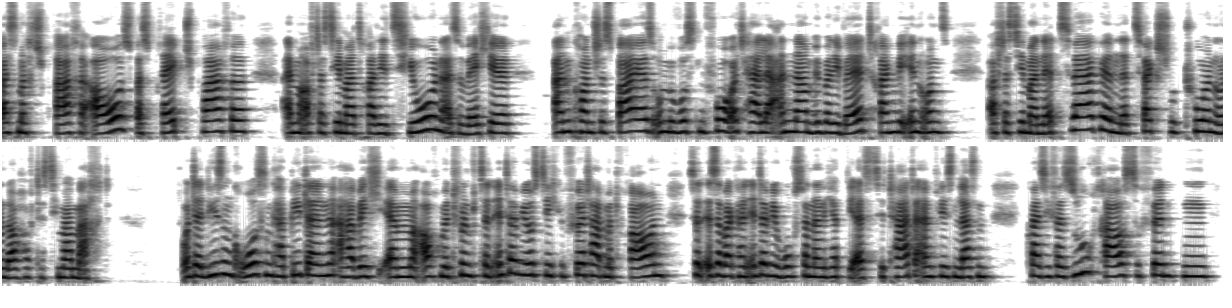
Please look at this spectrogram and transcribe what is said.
was macht Sprache aus, was prägt Sprache. Einmal auf das Thema Tradition, also welche unconscious bias, unbewussten Vorurteile, Annahmen über die Welt tragen wir in uns auf das Thema Netzwerke, Netzwerkstrukturen und auch auf das Thema Macht. Unter diesen großen Kapiteln habe ich ähm, auch mit 15 Interviews, die ich geführt habe mit Frauen, es ist aber kein Interviewbuch, sondern ich habe die als Zitate einfließen lassen, quasi versucht herauszufinden,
